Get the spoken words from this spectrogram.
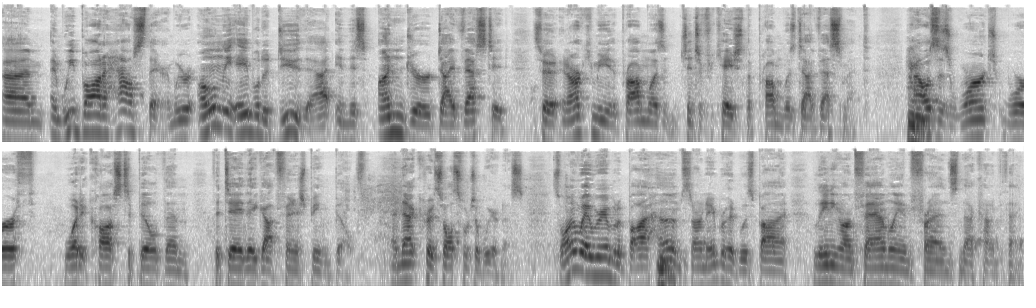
um, and we bought a house there, and we were only able to do that in this under-divested. So, in our community, the problem wasn't gentrification; the problem was divestment. Houses weren't worth what it cost to build them the day they got finished being built. And that creates all sorts of weirdness. So the only way we were able to buy homes in our neighborhood was by leaning on family and friends and that kind of thing.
